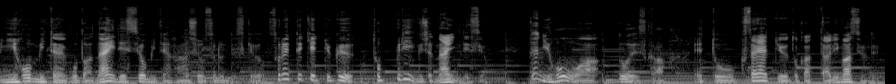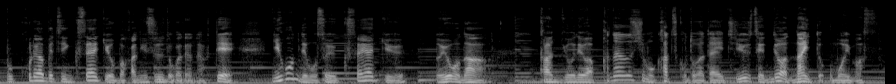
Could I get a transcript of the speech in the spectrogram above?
日本みたいなことはないですよみたいな話をするんですけどそれって結局トップリーグじゃないんですよじゃあ日本はどうですか？えっと、草野球とかってありますよね。僕、これは別に草野球をバカにするとかではなくて、日本でもそういう草野球のような環境では必ずしも勝つことが第一優先ではないと思います。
